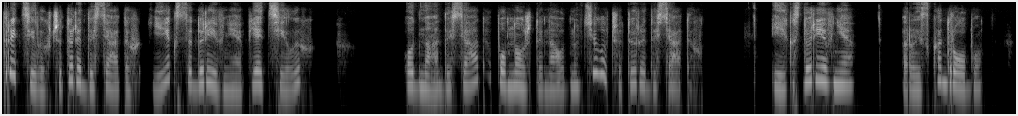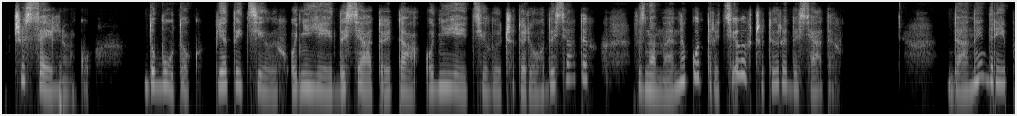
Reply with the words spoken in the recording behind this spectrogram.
3,4х це дорівнює 5,1 помножити на 1,4. Х дорівнює риска дробу в чисельнику добуток 5,1 та 1,4 в знаменнику 3,4. Даний дріб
